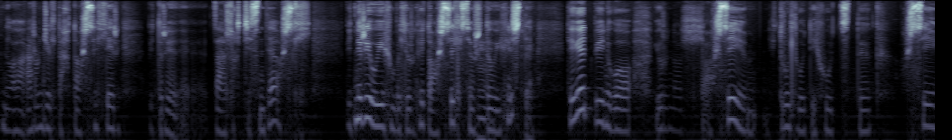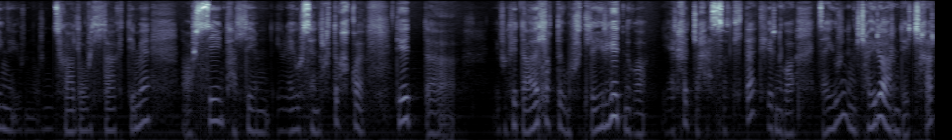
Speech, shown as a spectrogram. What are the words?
Нөгөө 10 жил тахта орс хэлээр бид нар э, заалгаж исэн тий орс хэл. Бидний үеийнхэн бол ерөнхийдөө орс хэл суурьтай үеийнхэн шүү дээ. Тэгээд би нөгөө ер нь бол орсын юм нэвтрүүлгүүд их үздэг Орсын ер нь уран зохиол урлаг тийм ээ Орсын талын юм аягүй сонирхдаг байхгүй. Тэгэд ерөнхийдөө ойлгодог мөртлөө эргээд нөгөө ярихад жоох асуудалтай. Тэгэхээр нөгөө за ер нь ингэж хоёрын хооронд ээж хахаар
